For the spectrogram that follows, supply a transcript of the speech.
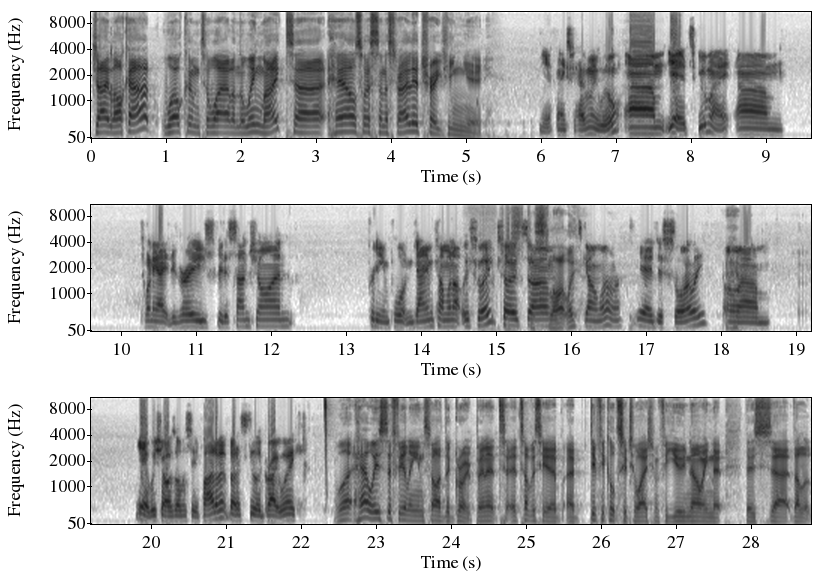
Jay Lockhart, welcome to Way Out on the Wing, mate. Uh, how's Western Australia treating you? Yeah, thanks for having me, Will. Um, yeah, it's good, mate. Um, 28 degrees, bit of sunshine. Pretty important game coming up this week, so Just- it's just um, slightly? it's going well. Yeah, just slightly. Um, yeah, wish I was obviously a part of it, but it's still a great week. Well, how is the feeling inside the group? And it's it's obviously a, a difficult situation for you, knowing that there's uh, the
